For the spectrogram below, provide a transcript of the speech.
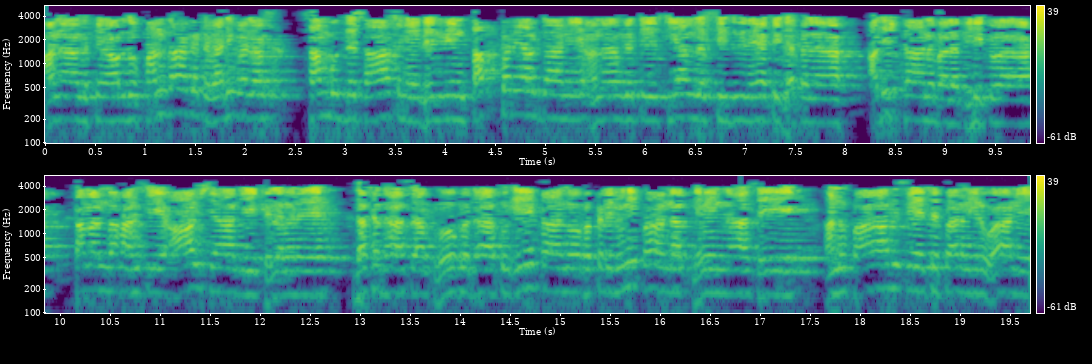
අනාගතයේ අවුරුදු 5000කට වැඩි වල සම්බුද්ධ ශාසනය වෙනුවෙන් තත්පරයක් ගානේ අනාගතයේ සියල්ල සිදුවෙන හැටි දැකලා අදිෂ්ඨාන බල පිහිටුවා. තමන් වහන්සේ ආයුෂාගේ කෙලවර දසදහසක් ලෝක ධාතු ඒකාලෝක කළ මිනිපානක් නෙවෙන්නාසේ අනුපාදිශේෂ පරිනිර්වාණය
